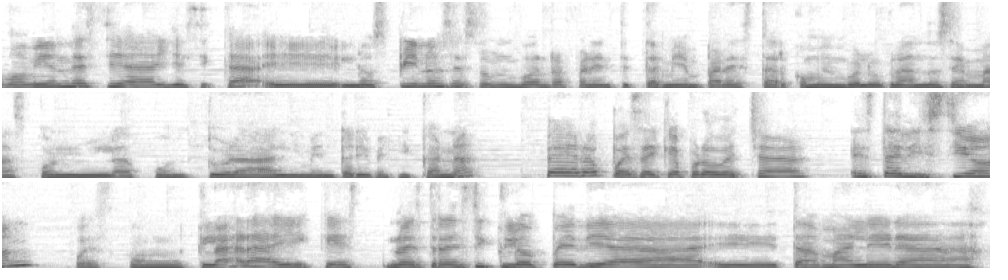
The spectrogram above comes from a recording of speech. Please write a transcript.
Como bien decía Jessica, eh, Los Pinos es un buen referente también para estar como involucrándose más con la cultura alimentaria mexicana pero pues hay que aprovechar esta edición, pues con Clara ahí, que es nuestra enciclopedia eh, tamalera,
